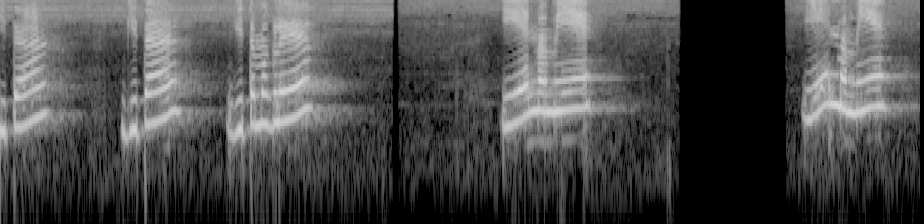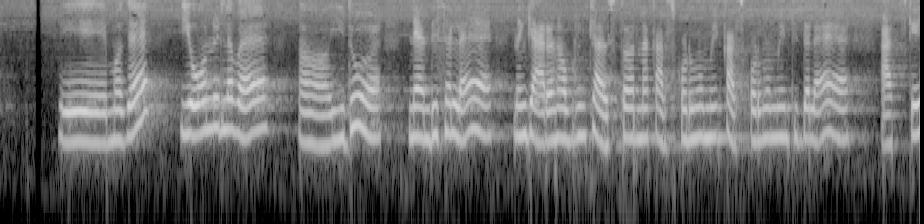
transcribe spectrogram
ಗೀತಾ? ಗೀತಾ? ಗೀತಾ ಮಗಳೇ? ಏನ್ ಮಮ್ಮಿ? ಮಮ್ಮಿ? ಏ ಮಗ ಏನಿಲ್ಲವ. ಇದು ನಂದಿಸಲ್ಲ ನಂಗೆ ಯಾರನ್ನ ಒಬ್ರನ್ನ ಕೆಲ್ಸದವ್ರನ್ನ ಕರ್ಸ್ಕೊಡು ಮಮ್ಮಿ ಕರ್ಸ್ಕೊಡು ಮಮ್ಮಿ ಅಂತಿದ್ದಲ್ಲ. ಅದಕ್ಕೆ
